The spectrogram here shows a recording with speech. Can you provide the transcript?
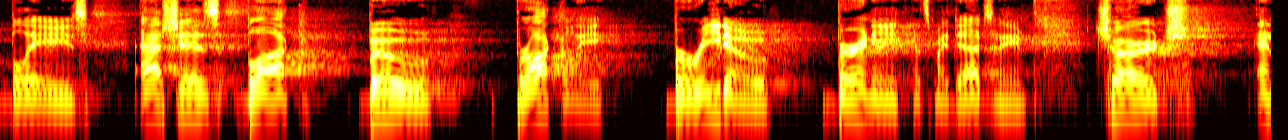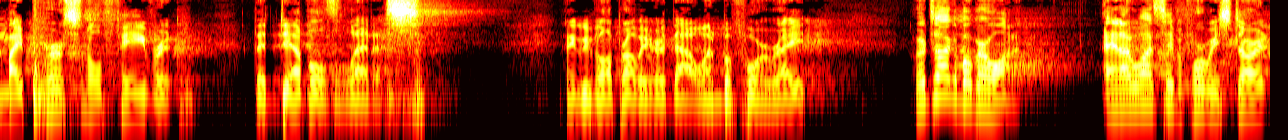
Blaze, Ashes, Block, Boo, Broccoli, Burrito, Bernie, that's my dad's name, Charge, and my personal favorite, the Devil's Lettuce. I think we've all probably heard that one before, right? We're talking about marijuana. And I want to say before we start,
